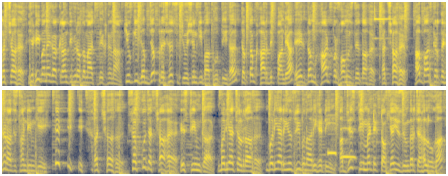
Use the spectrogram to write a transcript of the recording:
अच्छा है, यही बनेगा क्रांतिवीर ऑफ़ द मैच देख लेना क्यूँकी जब जब प्रेशर सिचुएशन की बात होती है, तब तब हार्दिक पांड्या एकदम हार्ड परफॉर्मेंस देता है। अच्छा है, अब बात करते हैं राजस्थान टीम की। अच्छा है। सब कुछ अच्छा है इस टीम का। बढ़िया चल रहा है। बढ़िया रील्स भी बना रही है टीम अब जिस टीम में टिकटॉक या युजविंदर चहल होगा,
